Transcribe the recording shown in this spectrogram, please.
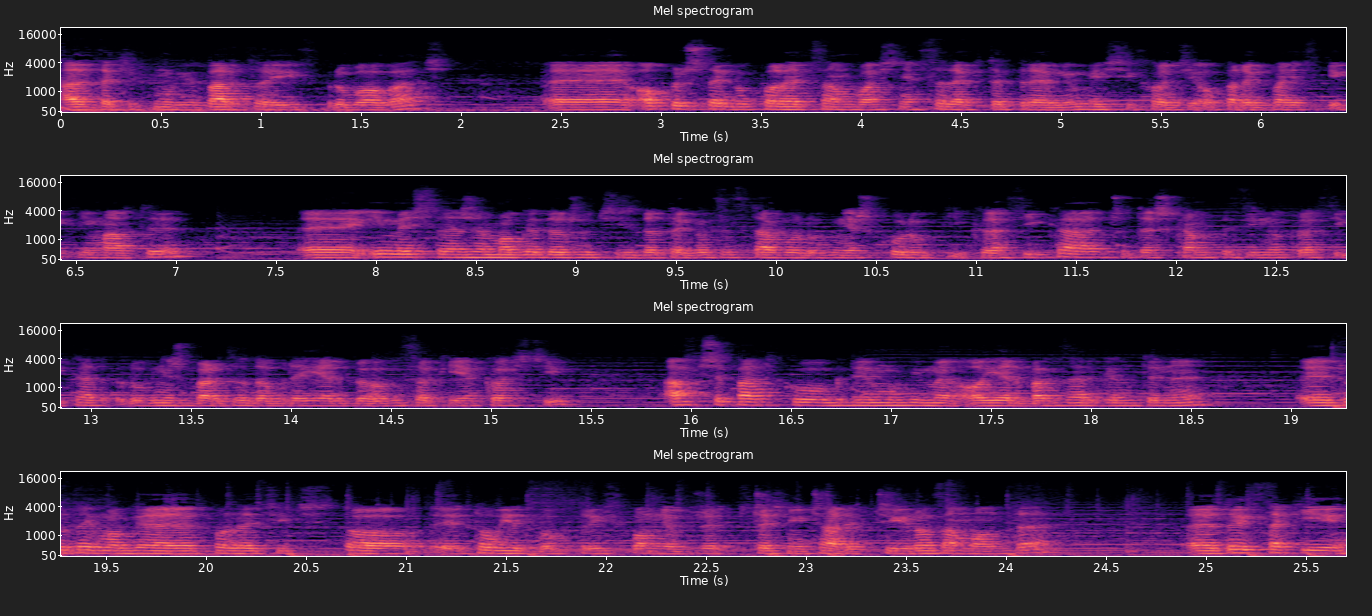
ale tak jak mówię, warto jej spróbować. E, oprócz tego polecam właśnie Selecte Premium, jeśli chodzi o paragwajskie klimaty. E, I myślę, że mogę dorzucić do tego zestawu również Kurupi Classica, czy też Campesino Classica, również bardzo dobre yerby o wysokiej jakości. A w przypadku, gdy mówimy o yerbach z Argentyny, e, tutaj mogę polecić to, e, tą yerbę, o której wspomniał wcześniej Czarek, czyli Rosamonte. E, To jest taki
